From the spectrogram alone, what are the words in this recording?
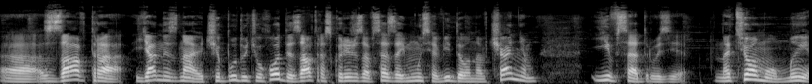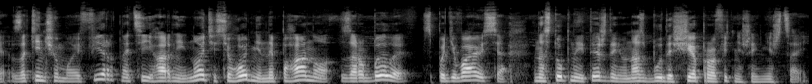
Е, Завтра я не знаю, чи будуть угоди. Завтра, скоріш за все, займуся відеонавчанням. І все, друзі. На цьому ми закінчимо ефір на цій гарній ноті. Сьогодні непогано заробили. Сподіваюся, наступний тиждень у нас буде ще профітніший, ніж цей.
